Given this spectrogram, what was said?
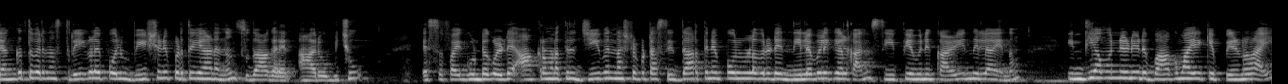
രംഗത്ത് വരുന്ന സ്ത്രീകളെ പോലും ഭീഷണിപ്പെടുത്തുകയാണെന്നും സുധാകരൻ ആരോപിച്ചു. എസ് എഫ് ഐ ഗുണ്ടകളുടെ ആക്രമണത്തിൽ ജീവൻ നഷ്ടപ്പെട്ട സിദ്ധാർത്ഥിനെ പോലുള്ളവരുടെ നിലവിളി കേൾക്കാൻ സി പി എമ്മിന് കഴിയുന്നില്ല എന്നും ഇന്ത്യ മുന്നണിയുടെ ഭാഗമായിരിക്കെ പിണറായി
